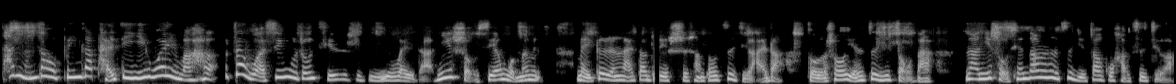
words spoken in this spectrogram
他难道不应该排第一位吗？在我心目中其实是第一位的。你首先，我们每个人来到这个世上都自己来的，走的时候也是自己走的。那你首先当然是自己照顾好自己了。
